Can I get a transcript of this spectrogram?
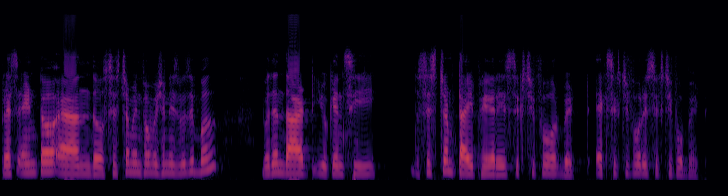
Press enter and the system information is visible. Within that you can see the system type here is 64-bit. x64 is 64-bit.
